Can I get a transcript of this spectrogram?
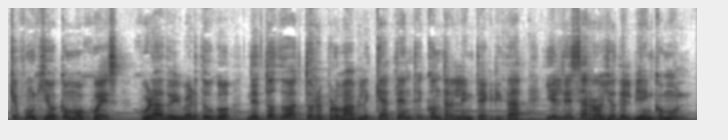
que fungió como juez, jurado y verdugo de todo acto reprobable que atente contra la integridad y el desarrollo del bien común.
